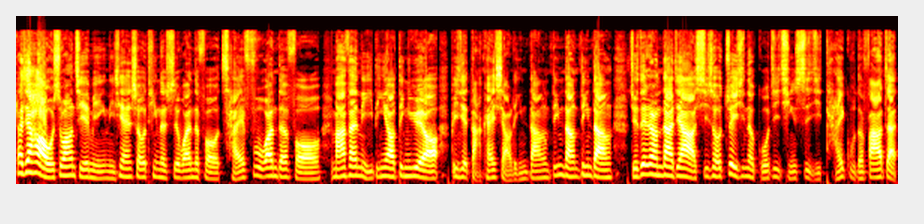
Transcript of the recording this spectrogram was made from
大家好，我是汪杰明。你现在收听的是 Wonderful 财富 Wonderful，麻烦你一定要订阅哦，并且打开小铃铛，叮当叮当，绝对让大家啊吸收最新的国际情势以及台股的发展，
